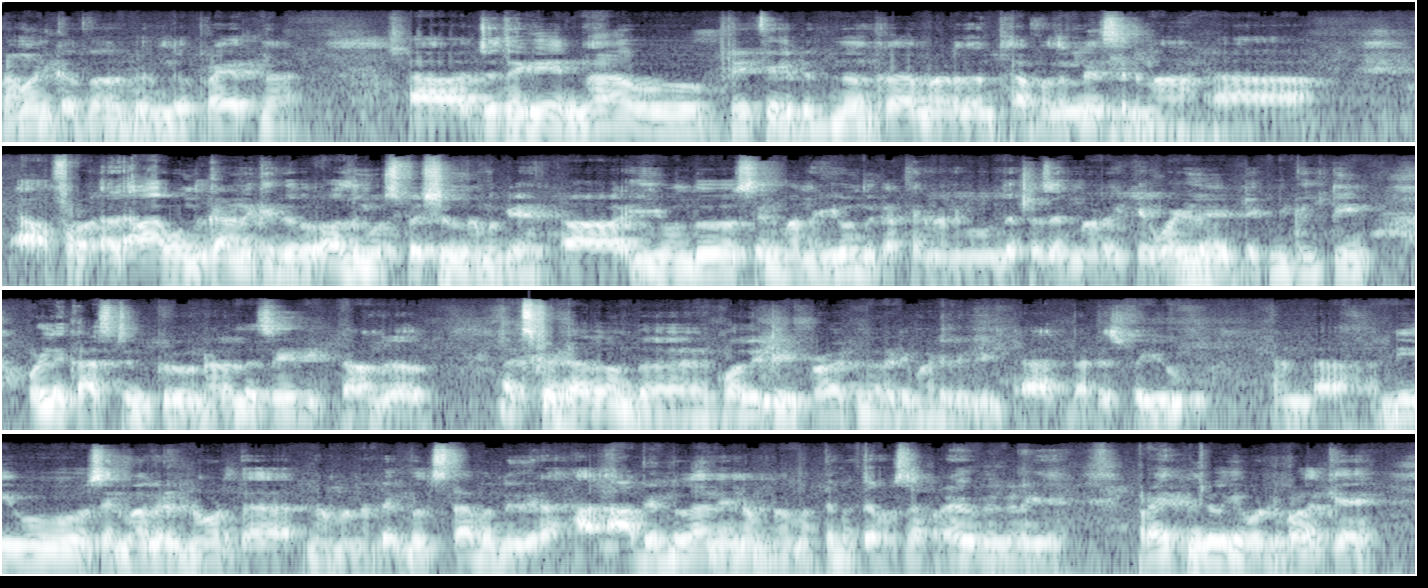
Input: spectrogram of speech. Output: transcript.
ಪ್ರಾಮಾಣಿಕವಾದ ಒಂದು ಪ್ರಯತ್ನ. ಜೊತೆಗೆ ನಾವು ಪ್ರೀತಿಯಲ್ಲಿ ಬಿದ್ದ ನಂತರ ಮಾಡಿದಂತಹ ಮೊದಲನೇ ಸಿನಿಮಾ ಆ ಒಂದು ಕಾರಣಕ್ಕೆ ಇದು ಆಲ್ ದಿ ಮೋರ್ ಸ್ಪೆಷಲ್ ನಮಗೆ. ಈ ಒಂದು ಸಿನಿಮಾನ, ಈ ಒಂದು ಕಥೆಯನ್ನು ನಿಮ್ಮ ಮುಂದೆ ಪ್ರೆಸೆಂಟ್ ಮಾಡೋದಕ್ಕೆ ಒಳ್ಳೆ ಟೆಕ್ನಿಕಲ್ ಟೀಮ್ ಒಳ್ಳೆ ಕಾಸ್ಟ್ ಅಂಡ್ ಕ್ರೂ ನಾವೆಲ್ಲ ಸೇರಿ ಒಂದು ಅಚ್ಚುಕಟ್ಟಾದ ಒಂದು ಕ್ವಾಲಿಟಿ ಪ್ರಾಡಕ್ಟ್ನ ರೆಡಿ ಮಾಡಿದ್ದೀವಿ. That is for you and ನೀವು ಸಿನಿಮಾಗಳು ನೋಡ್ತಾ ನಮ್ಮನ್ನು ಬೆಂಬಲಿಸ್ತಾ ಬಂದಿದ್ದೀರಾ. ಆ- ಆ ಬೆಂಬಲನೇ ನಮ್ಮ ಮತ್ತೆ ಮತ್ತೆ ಹೊಸ ಪ್ರಯೋಗಗಳಿಗೆ, ಪ್ರಯತ್ನಗಳಿಗೆ ಒಡ್ಕೊಳ್ಳೋಕ್ಕೆ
